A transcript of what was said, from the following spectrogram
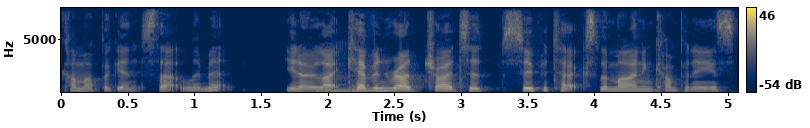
come up against that limit. You know, like Mm. Kevin Rudd tried to super tax the mining companies,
